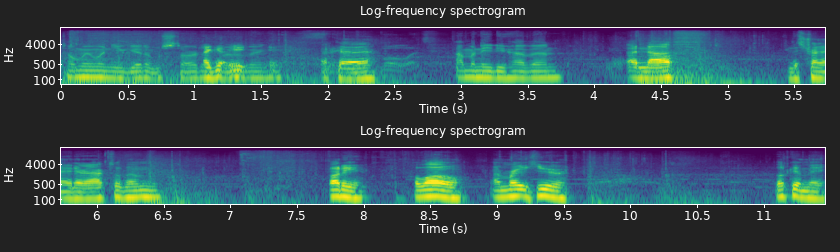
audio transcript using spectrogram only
tell me when you get them started I get moving. Okay. How many do you have in? Enough. I'm just trying to interact with him. Buddy, hello. I'm right here. Look at me.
